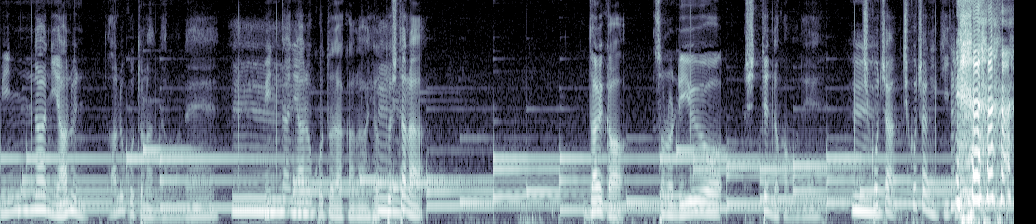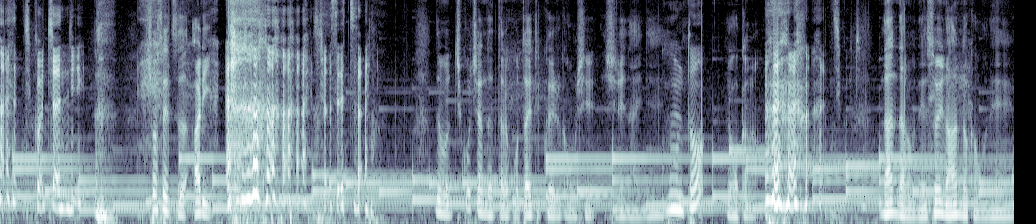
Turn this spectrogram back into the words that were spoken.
みんなにあるあることなんだろうね。みんなにあることだからひょっとしたら、誰かその理由を知ってんのかもね、うん、チコちゃんチコちゃんに聞いて チコちゃんに諸説あり。諸説あり。でもチコちゃんだったら答えてくれるかもしれないね。本当？わから ん。なんだろうね。そういうのあんのかもね。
